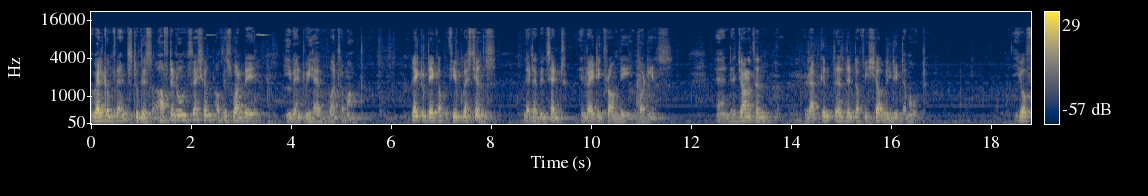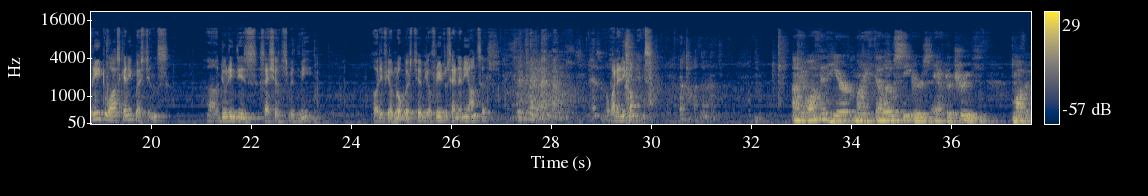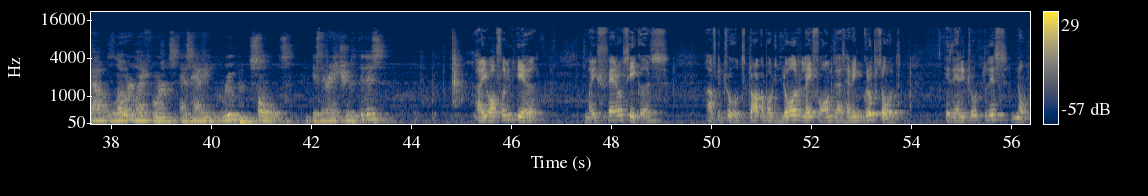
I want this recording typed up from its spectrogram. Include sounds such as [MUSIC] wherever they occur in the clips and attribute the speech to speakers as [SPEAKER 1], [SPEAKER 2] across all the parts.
[SPEAKER 1] Welcome, friends, to this afternoon session of this one day event we have once a month. I'd like to take up a few questions that have been sent in writing from the audience. And Jonathan Rapkin, president of Isha, will read them out. You are free to ask any questions uh, during these sessions with me. Or if you have no question, you're free to send any answers [LAUGHS] or any comments.
[SPEAKER 2] I often hear my fellow seekers after truth talk about lower life forms as having group souls. Is there any truth to this?
[SPEAKER 1] I often hear my fellow seekers after truth talk about lower life forms as having group souls. Is there any truth to this? No.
